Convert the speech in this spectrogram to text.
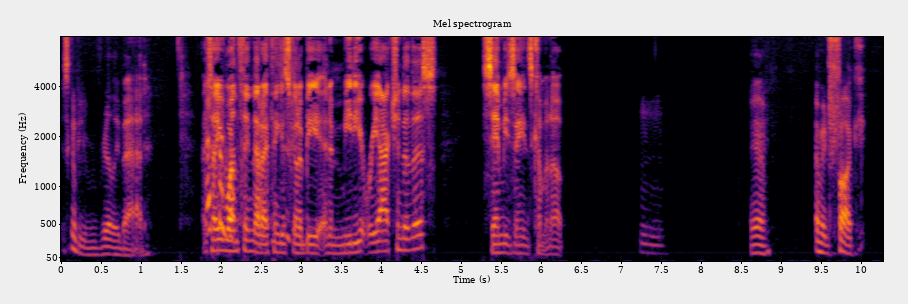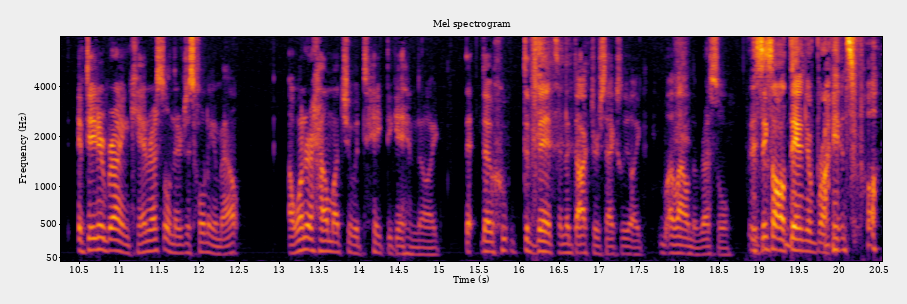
it's gonna be really bad. I tell you one thing that I think is going to be an immediate reaction to this: Sami Zayn's coming up. Mhm. Yeah. I mean, fuck. If Daniel Bryan can wrestle and they're just holding him out, I wonder how much it would take to get him to like the the, who- the Vince and the doctors actually like allow him to wrestle. This is all Daniel Bryan's fault.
